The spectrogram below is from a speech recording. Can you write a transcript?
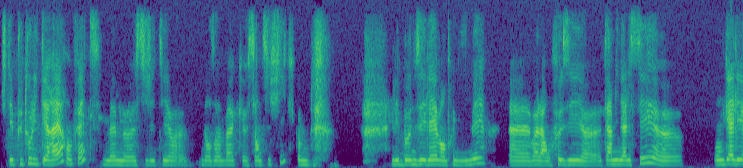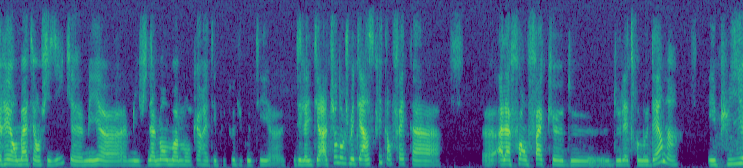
j'étais plutôt littéraire en fait, même si j'étais dans un bac scientifique, comme les bonnes élèves entre guillemets. Euh, voilà, on faisait euh, terminal C, euh, on galérait en maths et en physique, mais mais finalement moi mon cœur était plutôt du côté de la littérature, donc je m'étais inscrite en fait à à la fois en fac de, de lettres modernes et puis,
